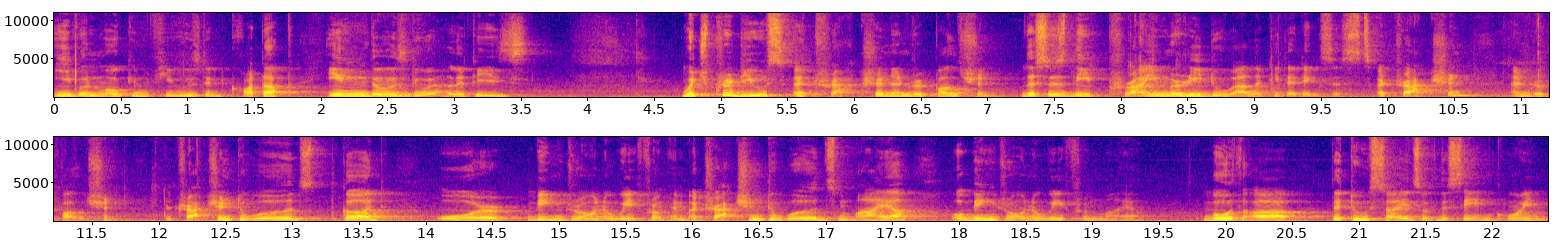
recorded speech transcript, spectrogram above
even more confused and caught up in those dualities, which produce attraction and repulsion. This is the primary duality that exists attraction and repulsion. Attraction towards God or being drawn away from Him. Attraction towards Maya or being drawn away from Maya. Both are the two sides of the same coin,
